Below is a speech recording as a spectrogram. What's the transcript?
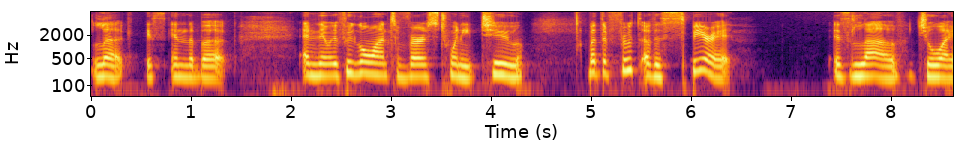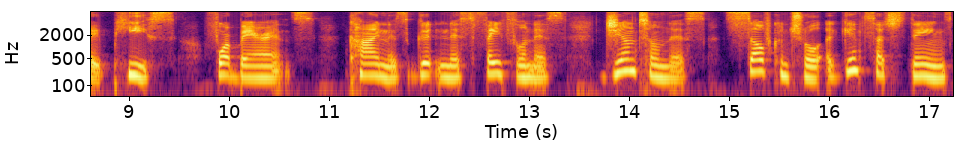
Look, it's in the book. And then if we go on to verse 22, But the fruits of the Spirit is love, joy, peace, forbearance, kindness, goodness, faithfulness, gentleness, self control. Against such things,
